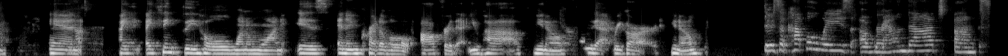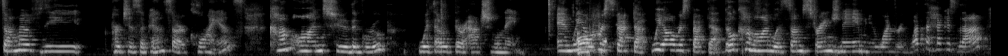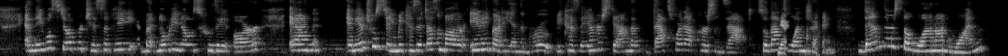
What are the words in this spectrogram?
And yeah I, I think the whole one-on-one is an incredible offer that you have, you know, in that regard, you know. There's a couple ways around that. Um, some of the participants, our clients, come on to the group without their actual name. And we oh. all respect that. We all respect that. They'll come on with some strange name and you're wondering, what the heck is that? And they will still participate, but nobody knows who they are. And and interesting because it doesn't bother anybody in the group because they understand that that's where that person's at. So that's yeah. one thing. Then there's the one on one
